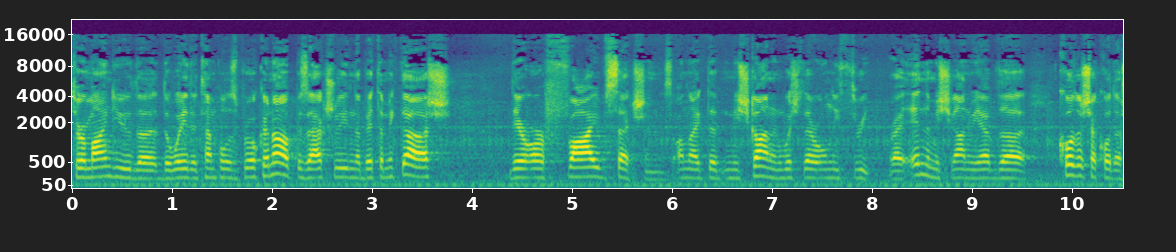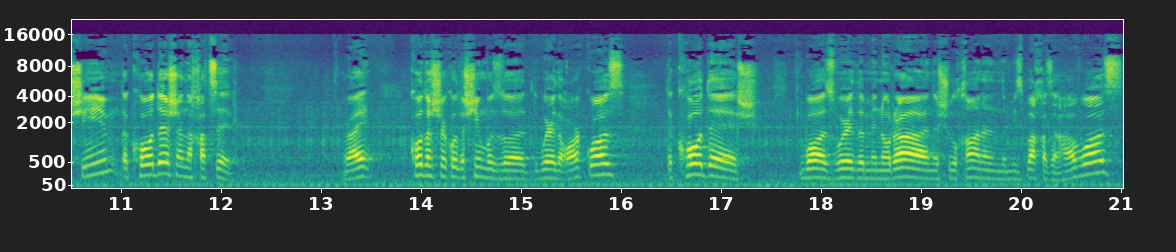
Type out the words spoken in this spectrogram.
To remind you, the, the way the temple is broken up is actually in the Beit HaMikdash, there are five sections, unlike the Mishkan, in which there are only three. Right? In the Mishkan, we have the Kodesh HaKodashim, the Kodesh, and the Chatzir. Right? Kodesh HaKodashim was uh, where the ark was. The Kodesh was where the menorah and the shulchan and the mizbach hazahav was,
